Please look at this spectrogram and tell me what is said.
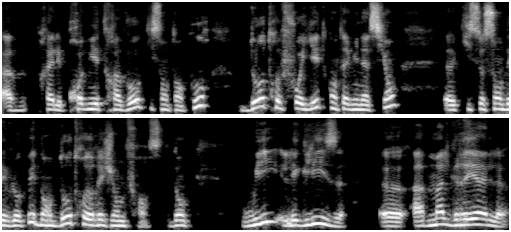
après les premiers travaux qui sont en cours, d'autres foyers de contamination qui se sont développés dans d'autres régions de France. Donc, oui, l'Église a malgré elle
